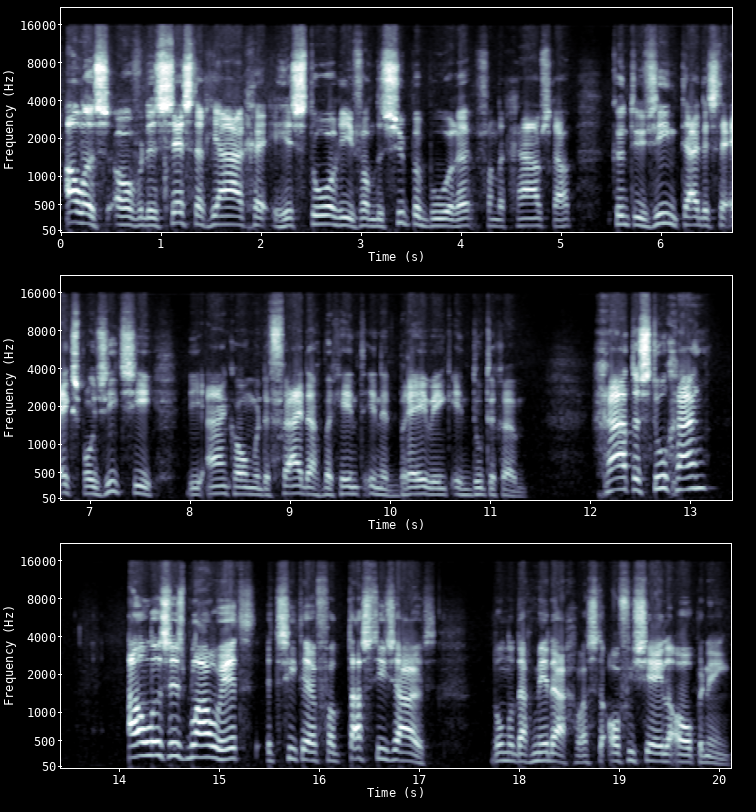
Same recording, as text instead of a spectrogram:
Alles over de 60-jarige historie van de superboeren van de graafschap kunt u zien tijdens de expositie die aankomende vrijdag begint in het Breewink in Doetinchem. Gratis toegang, alles is blauw-wit, het ziet er fantastisch uit. Donderdagmiddag was de officiële opening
